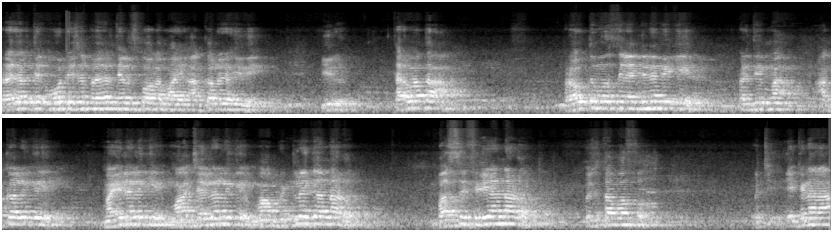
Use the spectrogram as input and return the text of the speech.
ప్రజలు ఓటు ఓటేసిన ప్రజలు తెలుసుకోవాలి మా అక్కలు ఇది? తర్వాత ప్రభుత్వం వస్తే వెంటనే మీకు ప్రతి మా అక్కలకి మహిళలకి మా చెల్లెలకి మా బిడ్డలకి అన్నాడు. బస్సు ఫ్రీ అన్నాడు. ఉచిత బస్సు. ఎక్కినారా?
